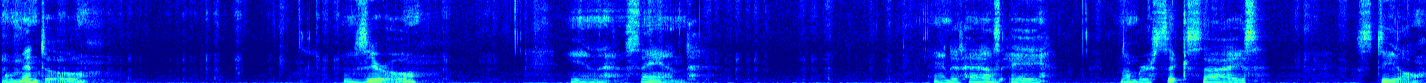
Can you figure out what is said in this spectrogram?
Momento Zero in sand. And it has a number six size steel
